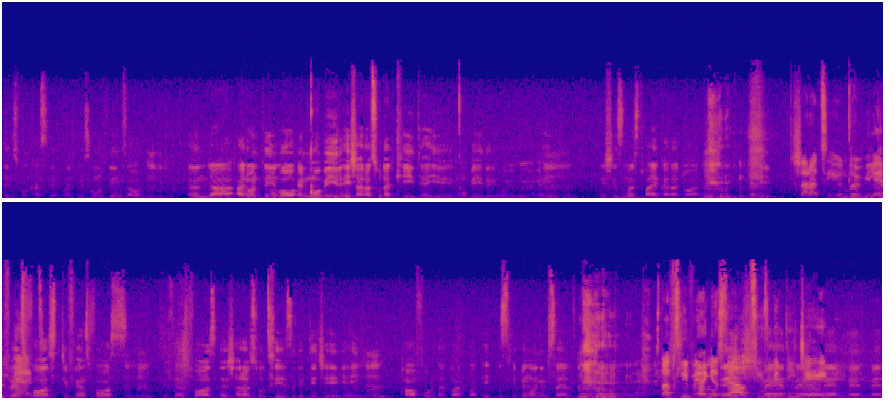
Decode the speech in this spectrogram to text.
he's focusing on his own things. You know? Mm. And uh, I don't think, oh, and Mobile, hey, shout out to that kid. Hey, Mobile, yo, yo, yo, hey, Mm. hey, she's my striker, that one. Hey, Shout out to you, Nobile and Defense Matt. Force, Defense Force, Mhm. Defense Force. Uh, shout out to Tease, the DJ. Hey, Mhm. powerful, that one. But hey, he's sleeping on himself. Stop sleeping on yourself, Hey, man, the DJ. Man, man, man,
